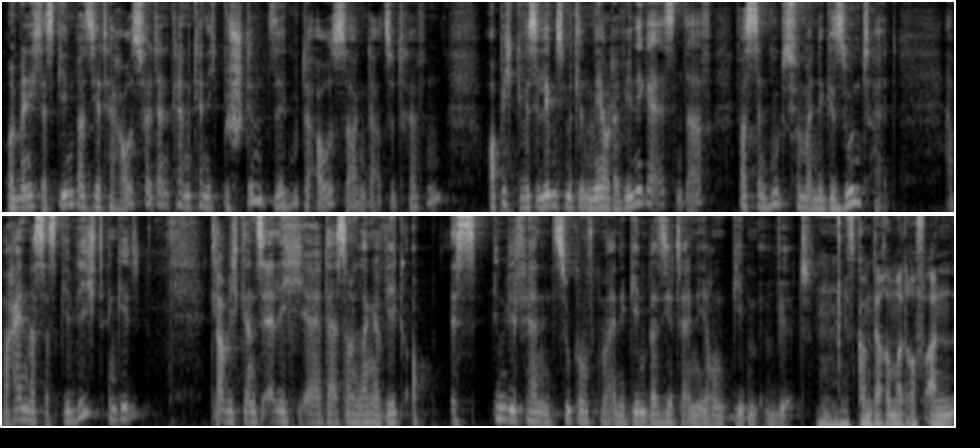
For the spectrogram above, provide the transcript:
Und wenn ich das genbasiert herausfiltern kann, kann ich bestimmt sehr gute Aussagen dazu treffen, ob ich gewisse Lebensmittel mehr oder weniger essen darf, was dann gut ist für meine Gesundheit. Aber rein was das Gewicht angeht, glaube ich ganz ehrlich, äh, da ist noch ein langer Weg, ob es inwiefern in Zukunft mal eine genbasierte Ernährung geben wird. Hm, es kommt auch immer darauf an,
